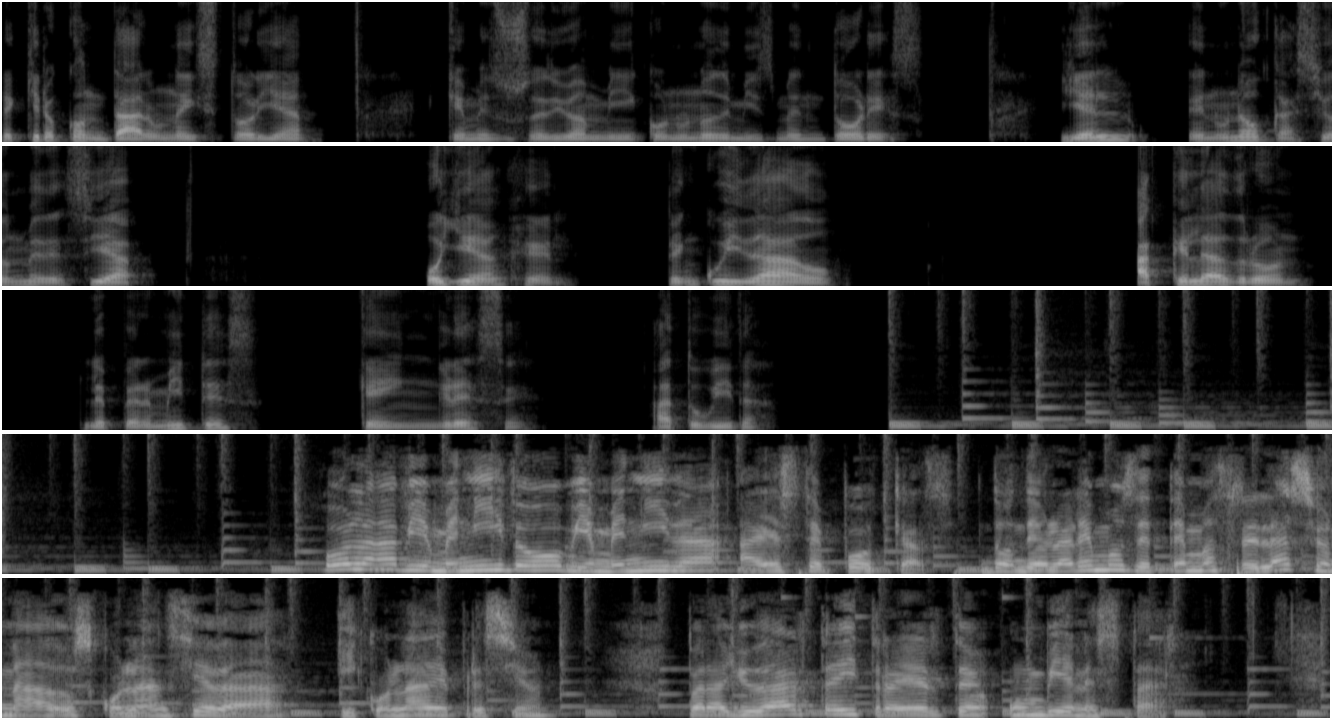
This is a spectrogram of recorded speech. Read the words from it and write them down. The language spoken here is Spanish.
Te quiero contar una historia que me sucedió a mí con uno de mis mentores. Y él en una ocasión me decía, oye Ángel, ten cuidado, ¿a qué ladrón le permites que ingrese a tu vida? Hola, bienvenido, bienvenida a este podcast, donde hablaremos de temas relacionados con la ansiedad y con la depresión, para ayudarte y traerte un bienestar.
